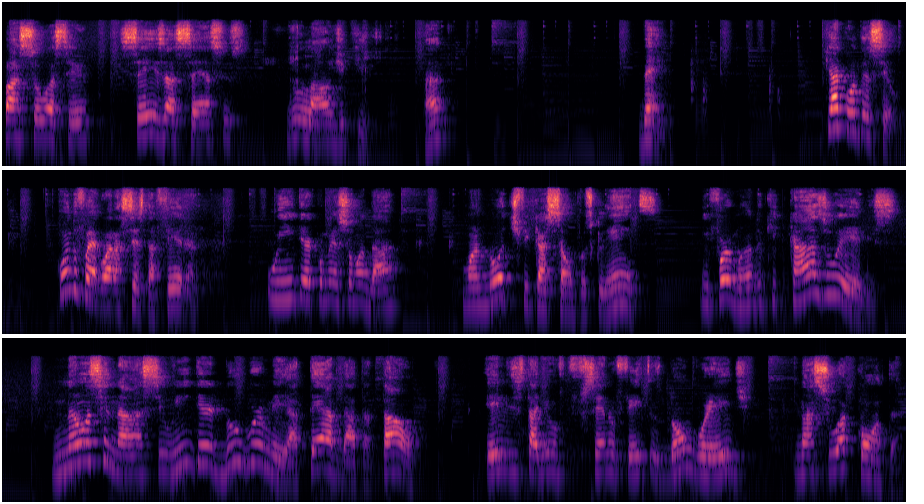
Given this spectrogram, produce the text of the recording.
passou a ser seis acessos no Lounge Key. Tá? Bem, o que aconteceu? Quando foi agora sexta-feira, o Inter começou a mandar uma notificação para os clientes informando que caso eles não assinassem o Inter do Gourmet até a data tal, eles estariam sendo feitos downgrade na sua conta.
